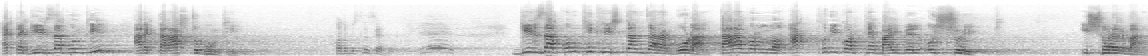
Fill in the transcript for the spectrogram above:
একটা গির্জাপন্থী আর একটা রাষ্ট্রপন্থী। কথা বুঝতেছেন? গির্জাপন্থী খ্রিস্টান যারা গোড়া, তারা বলল, আক্ষরিক অর্থে বাইবেল ঐশ্বরিক, ঈশ্বরের বাণী।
